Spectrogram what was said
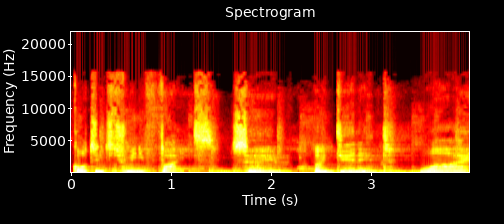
Got into too many fights? Same. I didn't. Why?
